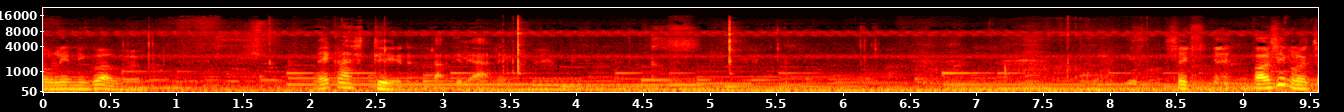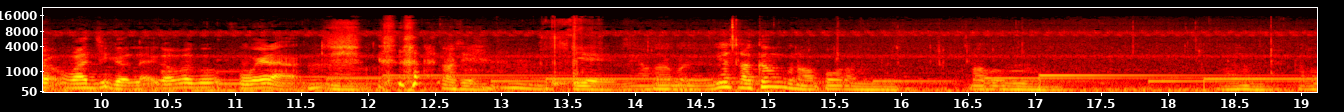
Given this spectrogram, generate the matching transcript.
Yulin iku aku. Tapi kelas D tak tilihane. Sik, tau sih lo cok wajib gak lek kamu aku kue lah. Terus ya. Iya, nek aku Apa ya? Ya seragam kenapa orang ini? Kenapa? Anu, kalau.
